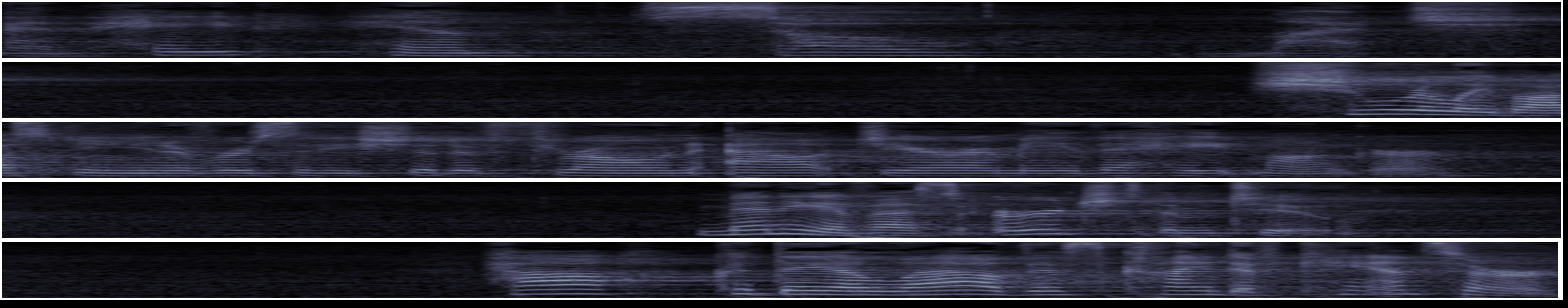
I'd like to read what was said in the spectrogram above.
and hate him so much. Surely Boston University should have thrown out Jeremy the hate monger. Many of us urged them to. How could they allow this kind of cancer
